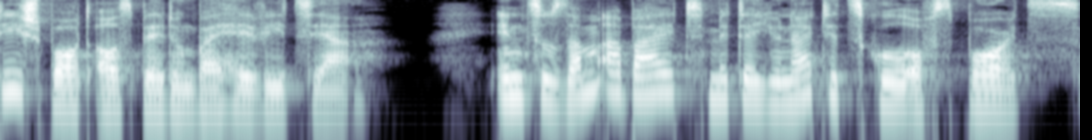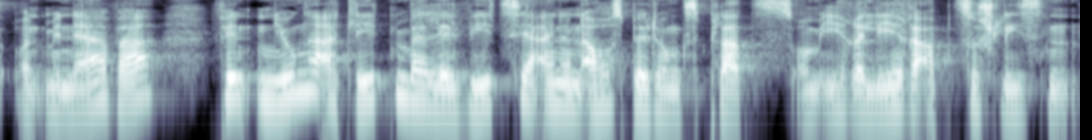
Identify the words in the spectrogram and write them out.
Die Sportausbildung bei Helvetia. In Zusammenarbeit mit der United School of Sports und Minerva finden junge Athleten bei Helvetia einen Ausbildungsplatz, um ihre Lehre abzuschließen.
